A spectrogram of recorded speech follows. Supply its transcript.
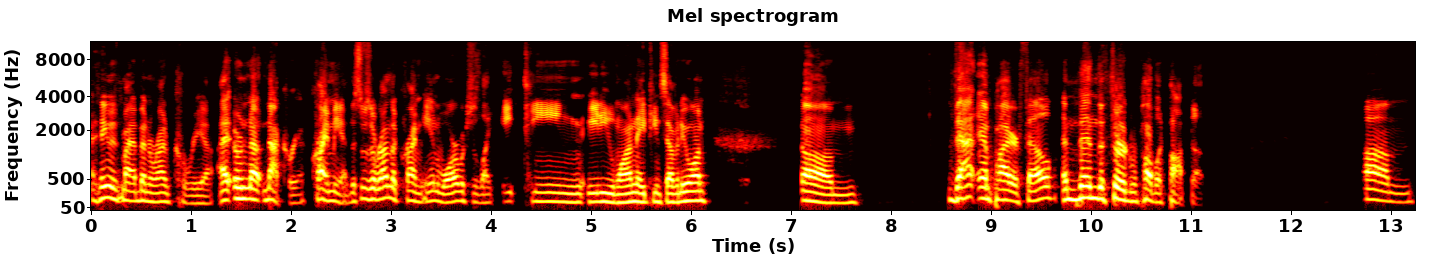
I think it might have been around Korea. I, or no, not Korea, Crimea. This was around the Crimean War, which was like 1881, 1871. Um, that empire fell, and then the Third Republic popped up. Um,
